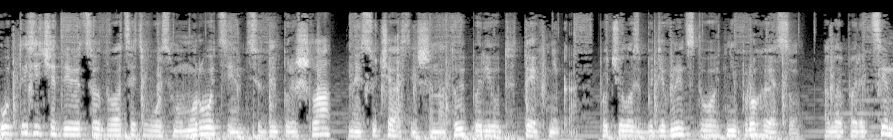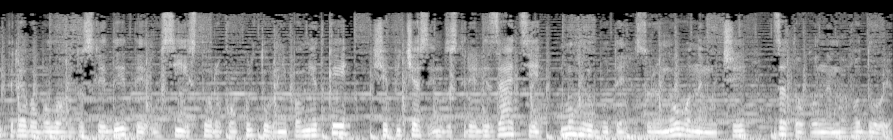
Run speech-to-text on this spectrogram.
У 1928 році сюди прийшла найсучасніша на той період техніка. Почалось будівництво Дніпрогесу, але перед цим треба було дослідити усі історико-культурні пам'ятки, що під час індустріалізації могли бути зруйнованими чи затопленими водою.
